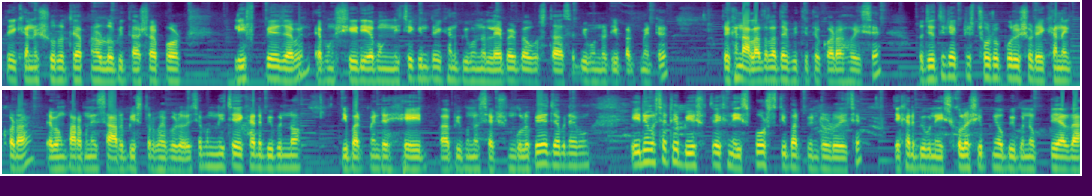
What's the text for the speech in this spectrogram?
তো এখানে শুরুতে আপনারা লবিতে আসার পর লিফট পেয়ে যাবেন এবং সিঁড়ি এবং নিচে কিন্তু এখানে বিভিন্ন ল্যাবের ব্যবস্থা আছে বিভিন্ন ডিপার্টমেন্টের তো এখানে আলাদা আলাদা ভিত্তিতে করা হয়েছে। তো যেহেতু একটি ছোট পরিসরে এখানে করা এবং পারমানেন্ট আরও বিস্তরভাবে রয়েছে এবং নিচে এখানে বিভিন্ন ডিপার্টমেন্টের হেড বা বিভিন্ন সেকশনগুলো পেয়ে যাবেন এবং ইউনিভার্সিটির বিশেষত এখানে স্পোর্টস ডিপার্টমেন্টও রয়েছে, যেখানে বিভিন্ন স্কলারশিপ নিয়েও বিভিন্ন প্লেয়াররা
